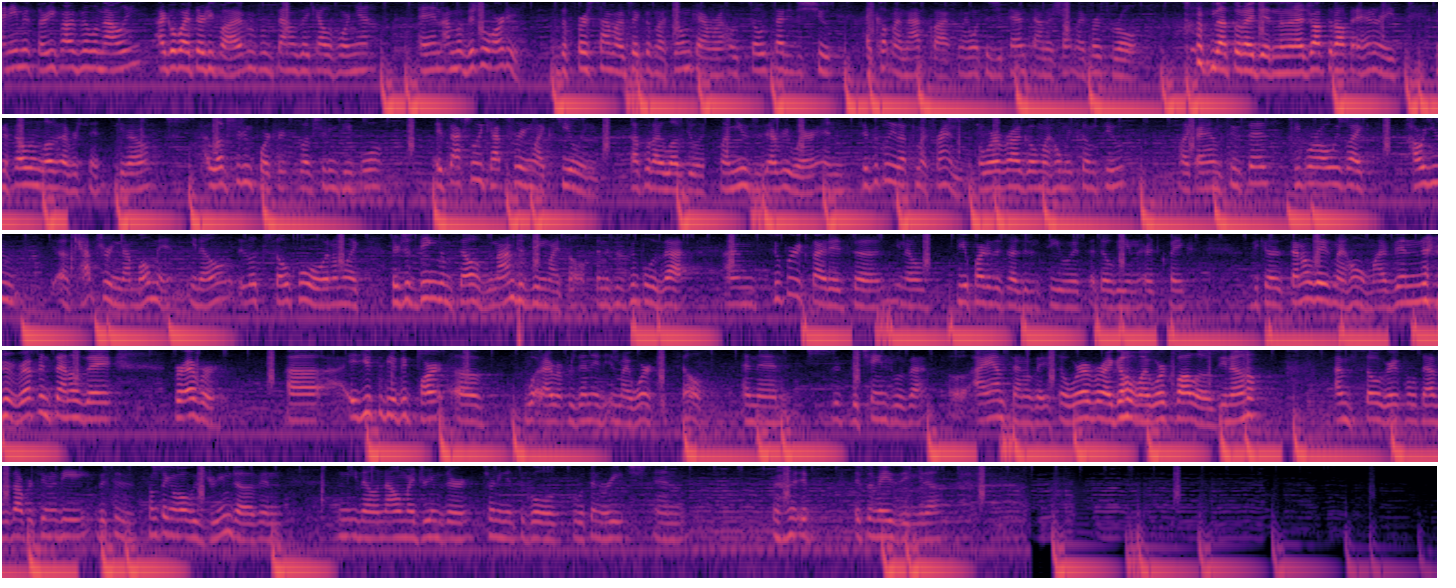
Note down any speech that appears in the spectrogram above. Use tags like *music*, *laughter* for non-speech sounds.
My name is 35 Millimali. I go by 35. I'm from San Jose, California, and I'm a visual artist. The first time I picked up my film camera, I was so excited to shoot. I cut my math class and I went to Japantown and shot my first roll. *laughs* That's what I did, and then I dropped it off at Henry's, and I fell in love ever since, you know? I love shooting portraits, love shooting people. It's actually capturing like feelings. That's what I love doing. My muse is everywhere, and typically that's my friends. Wherever I go, my homies come too. Like I am Sue says, people are always like, how are you uh, capturing that moment, you know? It looks so cool, and I'm like, they're just being themselves, and I'm just being myself, and it's as simple as that. I'm super excited to, you know, be a part of this residency with Adobe and the Earthquakes, because San Jose is my home. I've been *laughs* repping San Jose forever. Uh, it used to be a big part of what I represented in my work itself, and then the, the change was that uh, I am San Jose, so wherever I go, my work follows, you know? I'm so grateful to have this opportunity. This is something I've always dreamed of, and, and you know, now my dreams are turning into goals within reach, and *laughs* it, it's amazing, you know?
